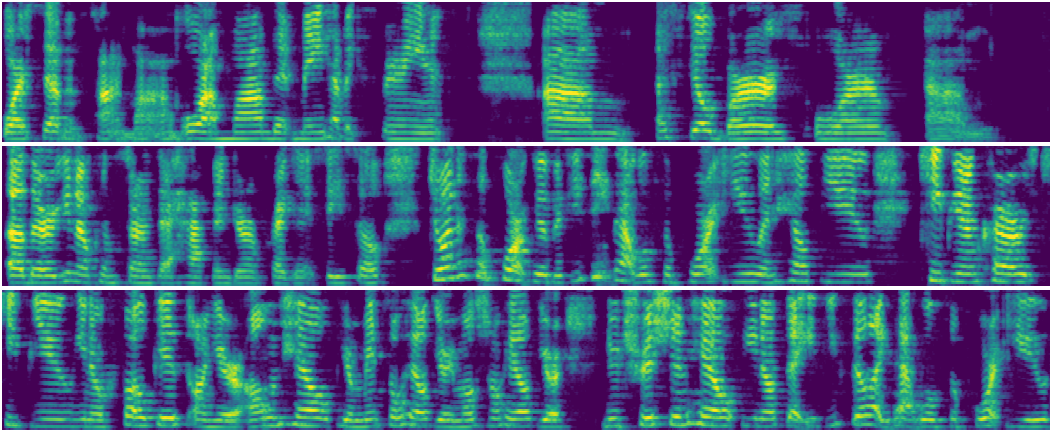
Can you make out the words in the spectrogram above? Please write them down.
or a seventh time mom or a mom that may have experienced um, a stillbirth or um, other, you know, concerns that happen during pregnancy. So join a support group if you think that will support you and help you keep you encouraged, keep you, you know, focused on your own health, your mental health, your emotional health, your nutrition health. You know, if that if you feel like that will support you,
